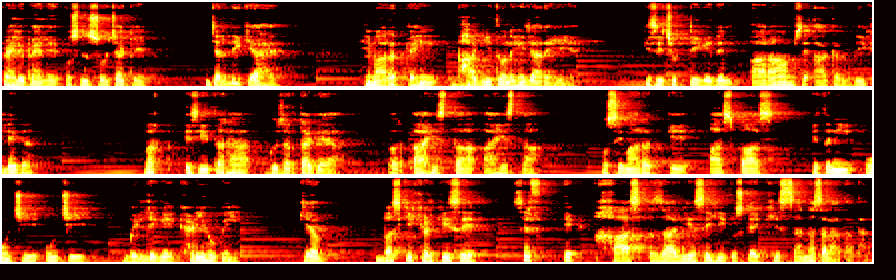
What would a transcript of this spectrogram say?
پہلے پہلے اس نے سوچا کہ جلدی کیا ہے؟ عمارت کہیں بھاگی تو نہیں جا رہی ہے۔ کسی چھٹی کے دن آرام سے آ کر دیکھ لے گا۔ وقت اسی طرح گزرتا گیا اور آہستہ آہستہ اس عمارت کے آس پاس اتنی اونچی اونچی بلڈنگیں کھڑی ہو گئیں۔ کہ اب بس کی کھڑکی سے صرف ایک خاص زاویے سے ہی اس کا ایک حصہ نظر آتا تھا۔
